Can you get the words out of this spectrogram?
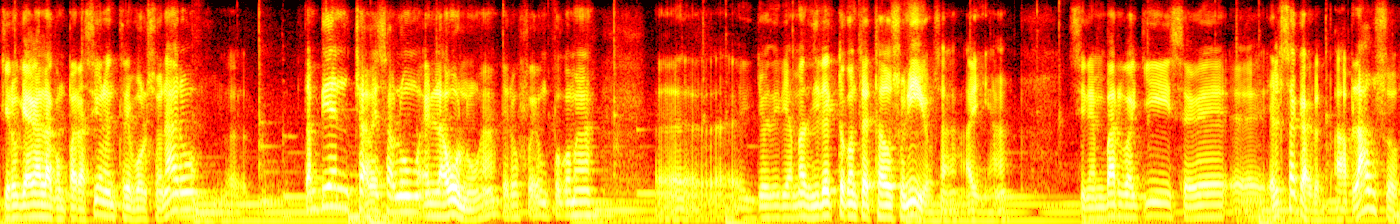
quiero que hagan la comparación entre Bolsonaro, eh, también Chávez habló en la ONU, pero fue un poco más, yo diría, más directo contra Estados Unidos, ahí. Sin embargo, aquí se ve, eh, él saca aplausos,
